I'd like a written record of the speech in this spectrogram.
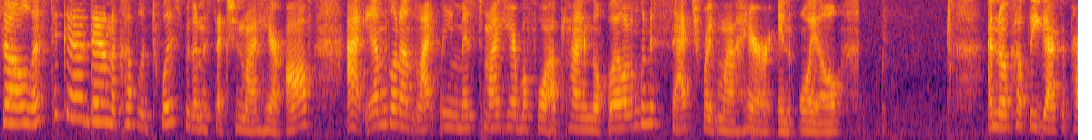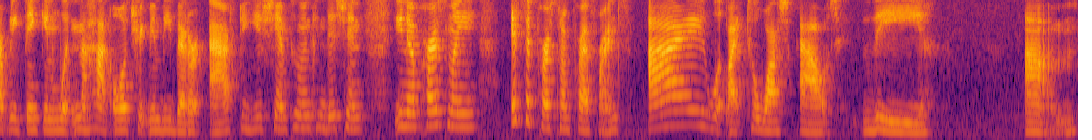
So let's take it down a couple of twists. We're going to section my hair off. I am going to lightly mist my hair before applying the oil. I'm going to saturate my hair in oil I know a couple of you guys are probably thinking, wouldn't the hot oil treatment be better after you shampoo and condition? You know, personally, it's a personal preference. I would like to wash out the um,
